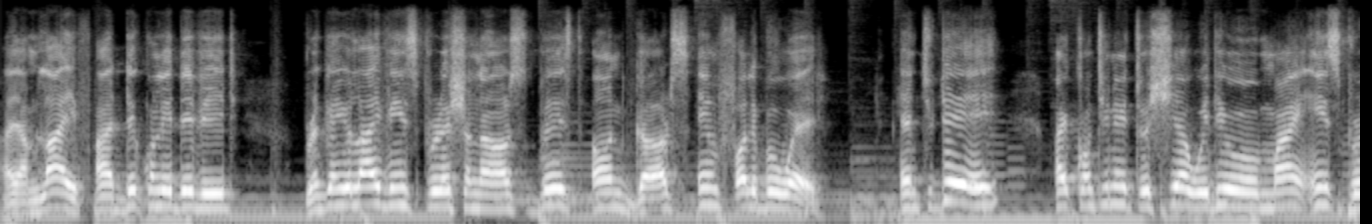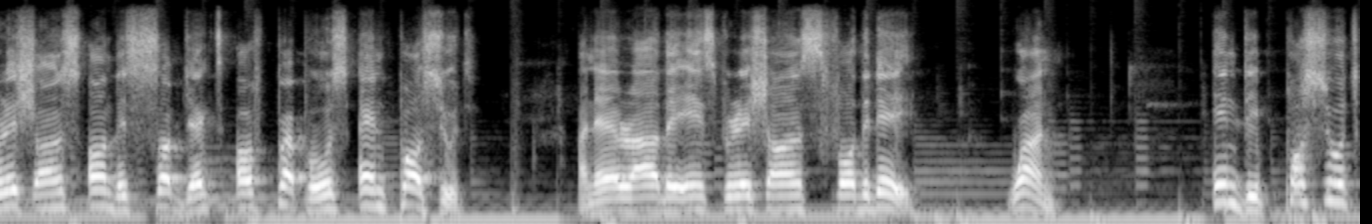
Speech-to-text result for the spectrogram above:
I am live Adekunle David, bringing you live inspirationals based on God's infallible word. And today, I continue to share with you my inspirations on the subject of purpose and pursuit. And here are the inspirations for the day. 1. In the pursuit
